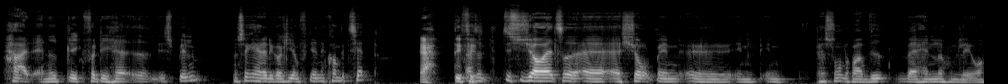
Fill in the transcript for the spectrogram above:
har et andet blik for det her adelige spil, men så kan jeg rigtig godt lide ham, fordi han er kompetent. Ja, det er fedt. Altså, det synes jeg jo altid er, er sjovt med en, øh, en, en person, der bare ved, hvad handler hun laver.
